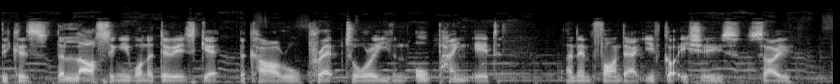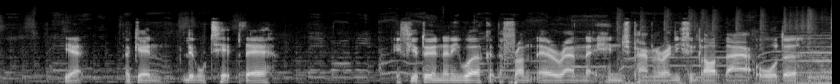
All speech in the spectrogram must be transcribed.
Because the last thing you want to do is get the car all prepped or even all painted and then find out you've got issues. So, yeah, again, little tip there. If you're doing any work at the front there around that hinge panel or anything like that, or the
